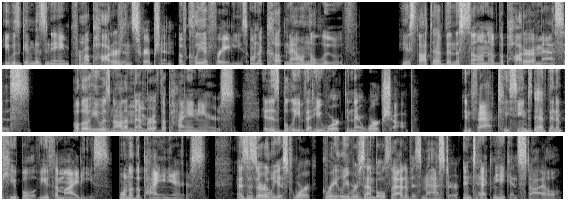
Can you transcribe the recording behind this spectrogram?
He was given his name from a potter's inscription of Cleophrades on a cup now in the Louvre. He is thought to have been the son of the potter Amasis. Although he was not a member of the pioneers, it is believed that he worked in their workshop. In fact, he seems to have been a pupil of Euthymides, one of the pioneers, as his earliest work greatly resembles that of his master in technique and style.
